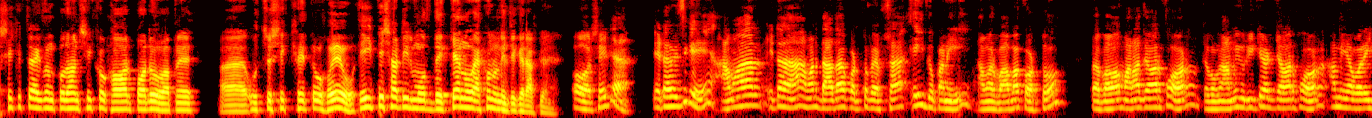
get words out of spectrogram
সেক্ষেত্রে একজন প্রধান শিক্ষক হওয়ার পরেও আপনি আহ, উচ্চশিক্ষিত হয়েও এই পেশাটির মধ্যে কেন এখনও নিজেকে রাখলেন? ও সেটা এটা হয়েছে কি, আমার, এটা আমার দাদা করতো ব্যবসা, এই দোকানেই আমার বাবা করতো। তা বাবা মারা যাওয়ার পর এবং আমি রিটায়ার যাওয়ার পর আমি আবার এই,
